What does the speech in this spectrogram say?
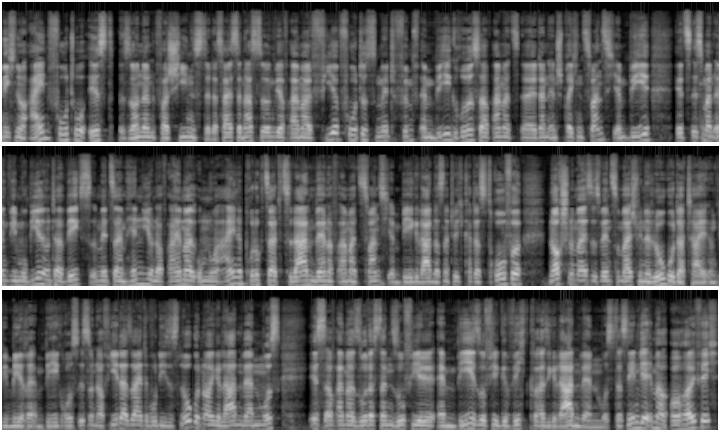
nicht nur ein Foto ist, sondern verschiedenste. Das heißt, dann hast du irgendwie auf einmal vier Fotos mit 5 MB Größe, auf einmal äh, dann entsprechend 20 MB. Jetzt ist man irgendwie mobil unterwegs mit seinem Handy und auf einmal, um nur eine Produktseite zu laden, werden auf einmal 20 MB geladen. Das ist natürlich Katastrophe. Noch schlimmer ist es, wenn zum Beispiel eine Logodatei irgendwie mehrere MB groß ist und auf jeder Seite, wo dieses Logo neu geladen werden muss, ist auf einmal so, dass dann so viel MB, so viel Gewicht quasi geladen werden muss. Das sehen wir immer häufig,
